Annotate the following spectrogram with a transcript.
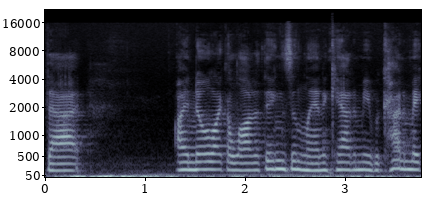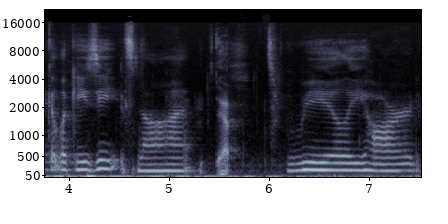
that I know, like a lot of things in Land Academy, we kind of make it look easy. It's not. Yep. It's really hard.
